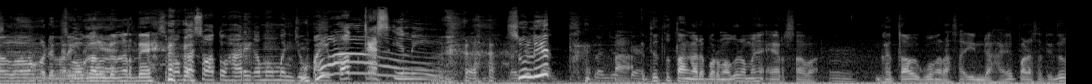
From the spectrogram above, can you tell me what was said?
lo ngedengerin semoga ya. denger deh Semoga suatu hari kamu menjumpai podcast ini. Sulit. Lanjutkan, nah itu tetangga depan rumah gue namanya Ersa pak Hmm. nggak tahu gue ngerasa indah aja pada saat itu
